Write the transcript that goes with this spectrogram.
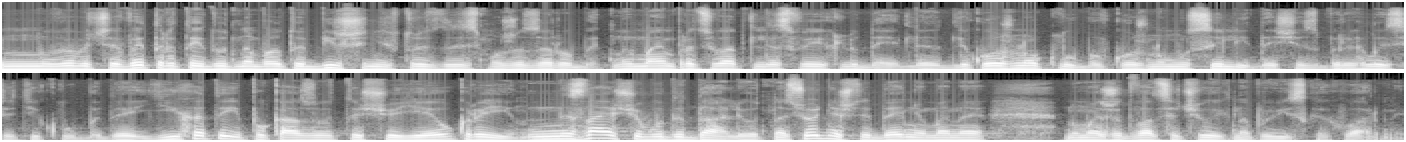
Ну вибачте, витрати йдуть набагато більше, ніж хтось десь може заробити. Ми маємо працювати для своїх людей, для, для кожного клубу, в кожному селі, де ще збереглися ті клуби, де їхати і показувати, що є Україна. Не знаю, що буде далі. От на сьогоднішній день у мене ну майже 20 чоловік на повістках в армії.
